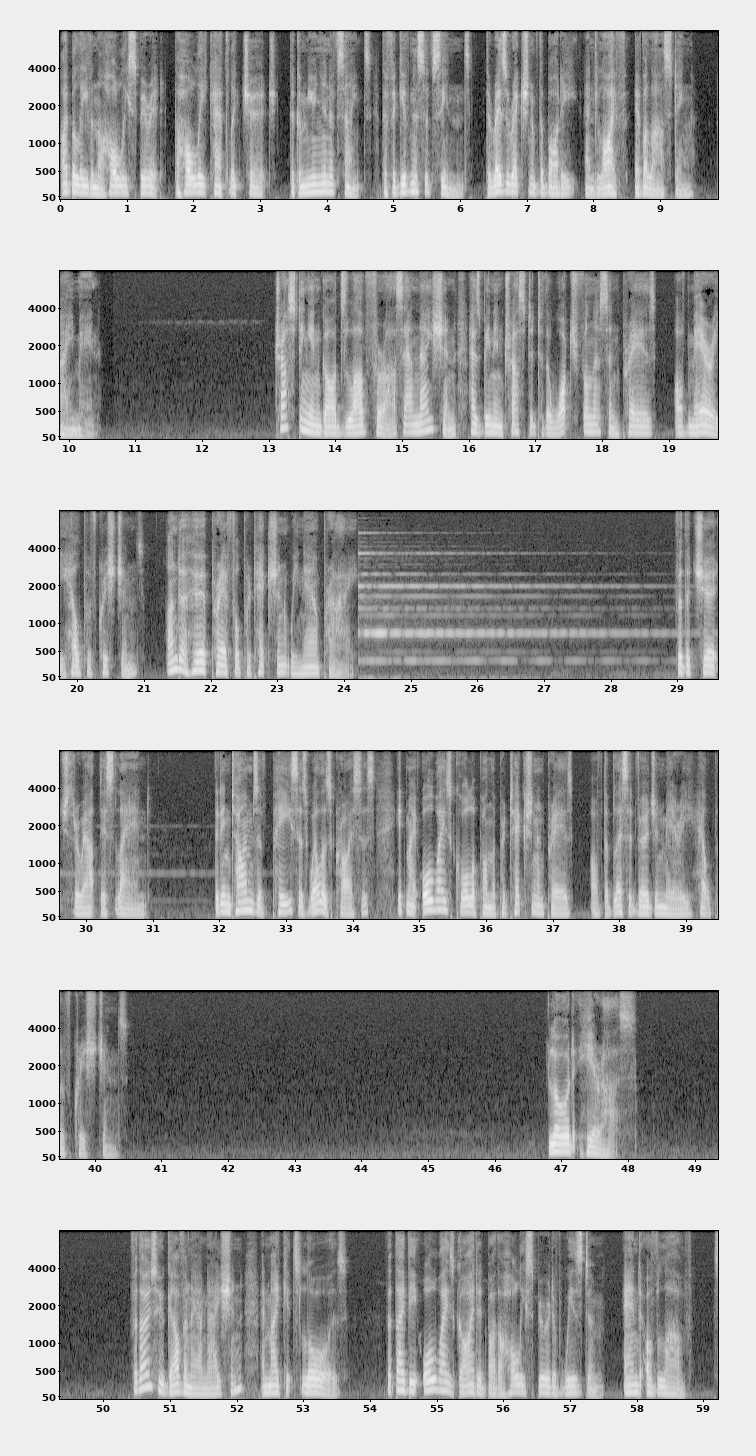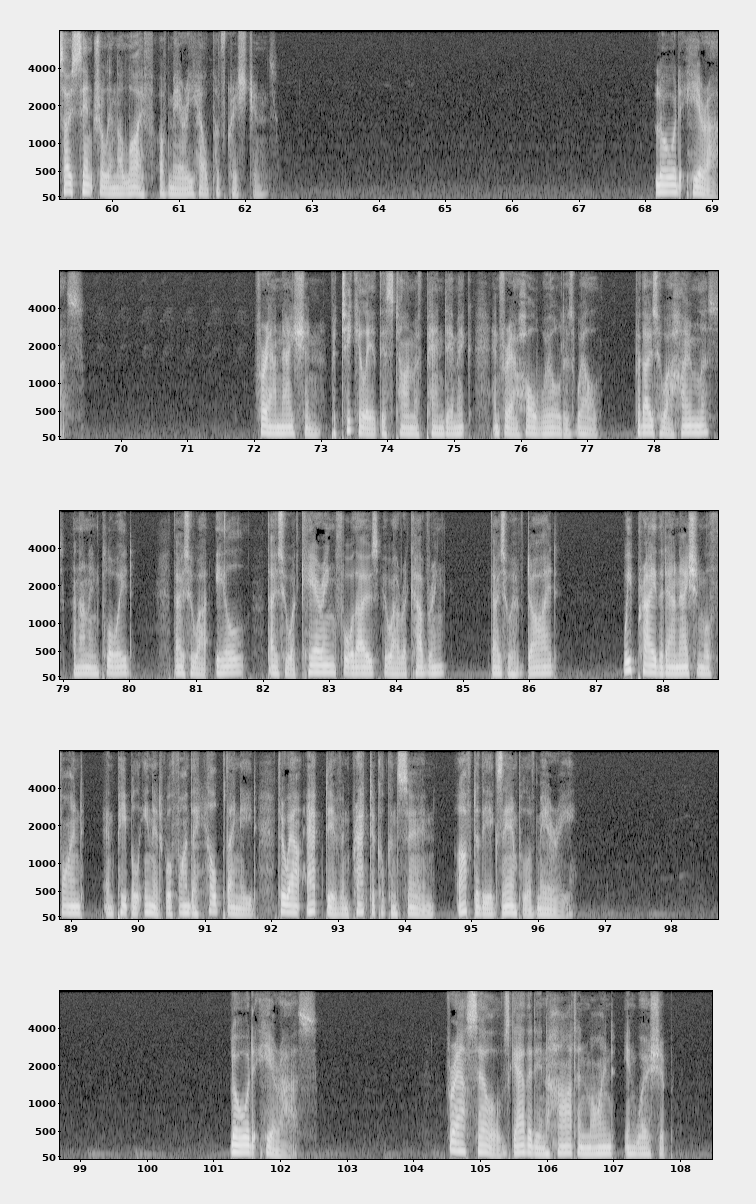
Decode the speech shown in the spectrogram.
I believe in the Holy Spirit, the Holy Catholic Church, the communion of saints, the forgiveness of sins, the resurrection of the body, and life everlasting. Amen. Trusting in God's love for us, our nation has been entrusted to the watchfulness and prayers of Mary, Help of Christians. Under her prayerful protection, we now pray. For the Church throughout this land, that in times of peace as well as crisis, it may always call upon the protection and prayers of the Blessed Virgin Mary, Help of Christians. Lord, hear us. For those who govern our nation and make its laws, that they be always guided by the Holy Spirit of wisdom and of love, so central in the life of Mary, Help of Christians. Lord, hear us. For our nation, particularly at this time of pandemic, and for our whole world as well, for those who are homeless and unemployed, those who are ill, those who are caring for those who are recovering, those who have died. We pray that our nation will find and people in it will find the help they need through our active and practical concern after the example of Mary. Lord, hear us. For ourselves, gathered in heart and mind in worship,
